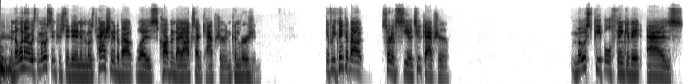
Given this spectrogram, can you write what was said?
Mm-hmm. And the one I was the most interested in and the most passionate about was carbon dioxide capture and conversion. If we think about sort of CO2 capture, most people think of it as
